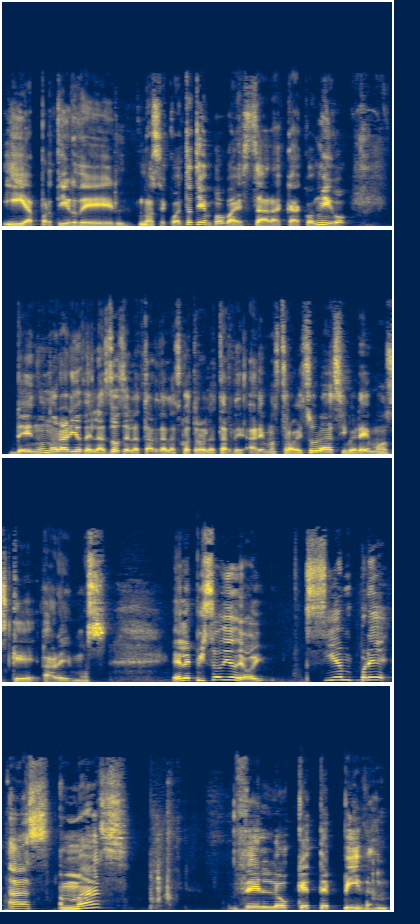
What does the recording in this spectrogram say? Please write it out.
y a partir de no sé cuánto tiempo va a estar acá conmigo de en un horario de las 2 de la tarde a las 4 de la tarde. Haremos travesuras y veremos qué haremos. El episodio de hoy, siempre haz más de lo que te pidan.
